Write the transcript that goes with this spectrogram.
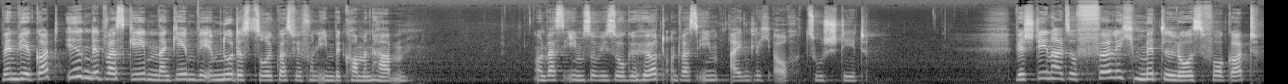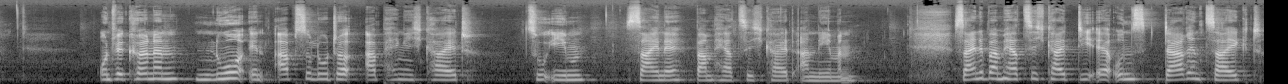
Wenn wir Gott irgendetwas geben, dann geben wir ihm nur das zurück, was wir von ihm bekommen haben und was ihm sowieso gehört und was ihm eigentlich auch zusteht. Wir stehen also völlig mittellos vor Gott und wir können nur in absoluter Abhängigkeit zu ihm seine Barmherzigkeit annehmen. Seine Barmherzigkeit, die er uns darin zeigt,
